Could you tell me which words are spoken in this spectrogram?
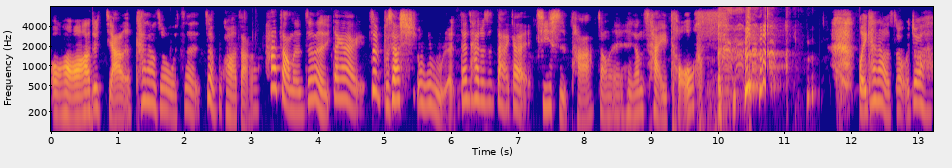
哦好啊，就加了，看到之后我真的真的不夸张，他长得真的大概这不是要侮辱人，但他就是大概七十趴，长得很像菜头，我一看到的时候，我就啊，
